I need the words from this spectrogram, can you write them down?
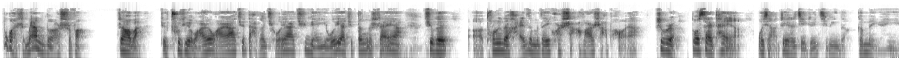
不管什么样的都要释放，知道吧？就出去玩一玩啊，去打个球呀，去远游呀，去登个山呀，去跟呃同龄的孩子们在一块傻玩傻跑呀，是不是？多晒太阳，我想这也是解决疾病的根本原因。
